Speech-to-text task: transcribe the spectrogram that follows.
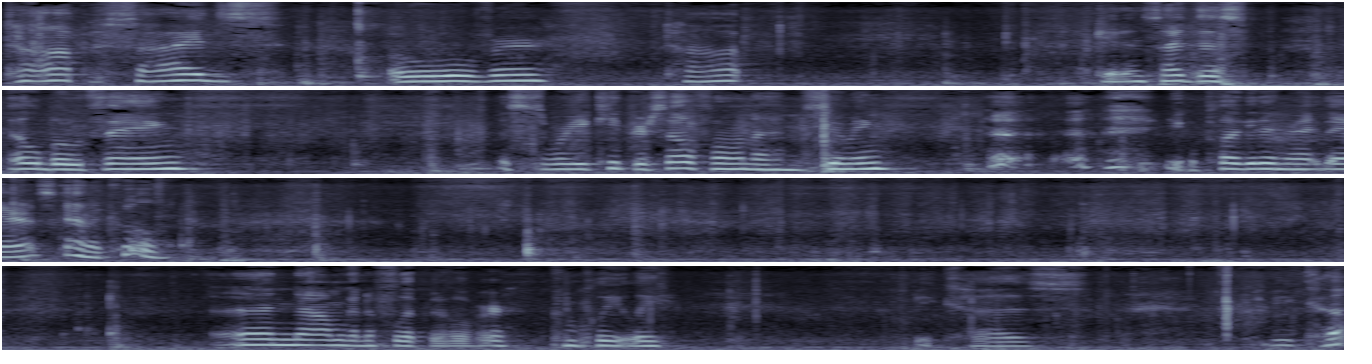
Top, sides, over, top. Get inside this elbow thing. This is where you keep your cell phone, I'm assuming. you can plug it in right there. It's kind of cool. And now I'm going to flip it over completely because because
